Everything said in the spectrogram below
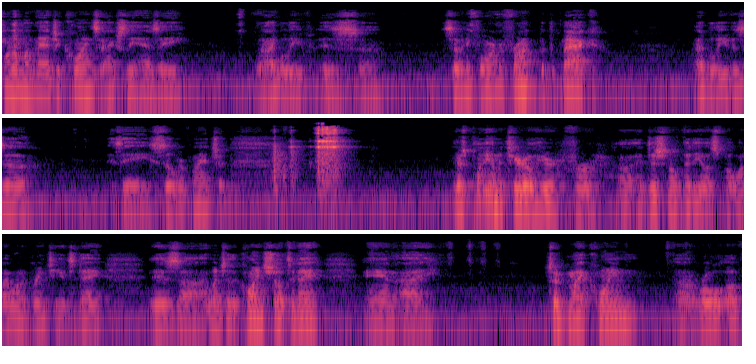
One of my magic coins actually has a, what I believe is uh, 74 in the front, but the back, I believe, is a is a silver planchet. There's plenty of material here for uh, additional videos, but what I want to bring to you today is uh, I went to the coin show today and I took my coin uh, roll of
